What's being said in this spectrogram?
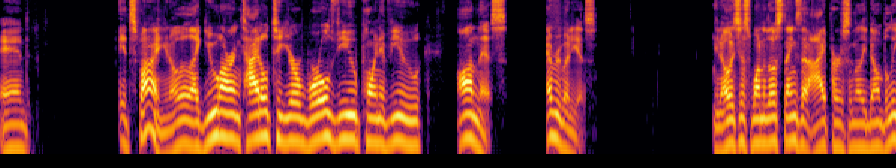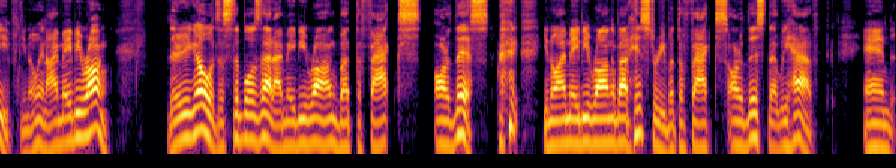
And it's fine, you know, like you are entitled to your worldview point of view on this. Everybody is. You know, it's just one of those things that I personally don't believe, you know, and I may be wrong. There you go. It's as simple as that. I may be wrong, but the facts are this. you know, I may be wrong about history, but the facts are this that we have. And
